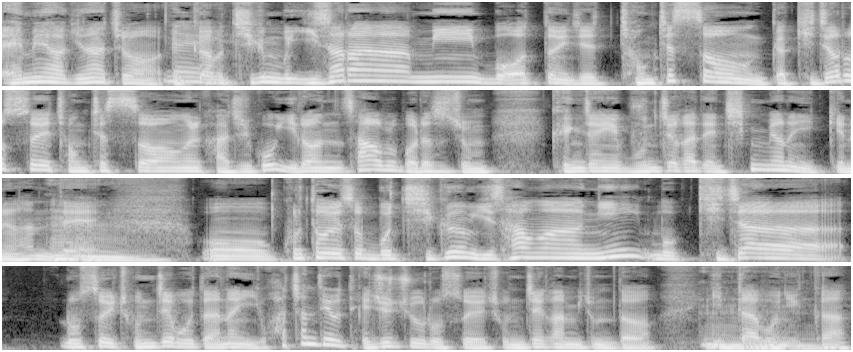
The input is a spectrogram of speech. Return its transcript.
애매하긴 하죠. 그러니까 네. 지금 뭐 이 사람이 뭐 어떤 이제 정체성, 그러니까 기자로서의 정체성을 가지고 이런 사업을 벌여서 좀 굉장히 문제가 된 측면은 있기는 한데, 음. 어 그렇다고 해서 뭐 지금 이 상황이 뭐 기자 로서의 존재보다는 이 화천대유 대주주로서의 존재감이 좀 더 있다 음. 보니까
